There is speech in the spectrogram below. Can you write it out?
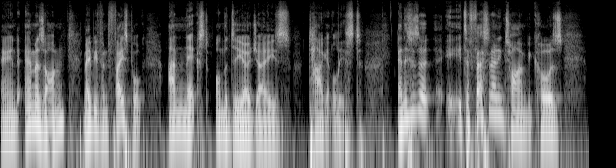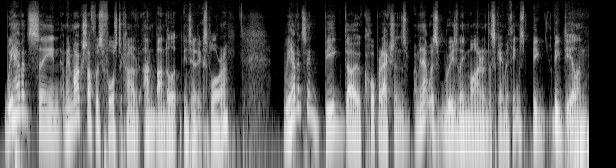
and Amazon, maybe even Facebook, are next on the DOJ's target list. and this is a it's a fascinating time because we haven't seen. I mean, Microsoft was forced to kind of unbundle Internet Explorer. We haven't seen big though corporate actions. I mean, that was reasonably minor in the scheme of things. Big big deal and,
